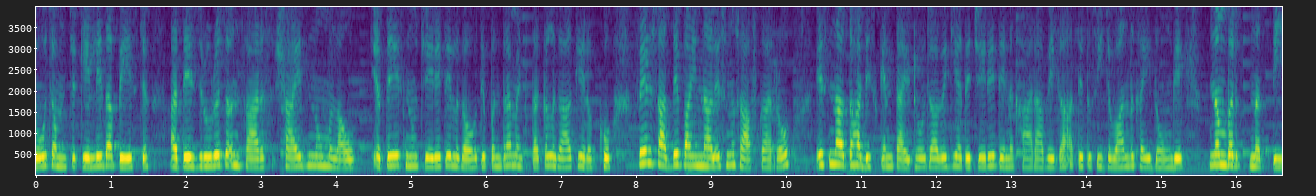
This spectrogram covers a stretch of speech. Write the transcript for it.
2 ਚਮਚ ਕੇਲੇ ਦਾ ਪੇਸਟ ਅਤੇ ਜ਼ਰੂਰਤ ਅਨੁਸਾਰ ਸ਼ਾਇਦ ਨੂੰ ਮਿਲਾਓ ਅਤੇ ਇਸ ਨੂੰ ਚਿਹਰੇ ਤੇ ਲਗਾਓ ਤੇ 15 ਮਿੰਟ ਤੱਕ ਲਗਾ ਕੇ ਰੱਖੋ। ਫਿਰ ਸਾਦੇ ਪਾਣੀ ਨਾਲ ਇਸ ਨੂੰ ਸਾਫ਼ ਕਰ ਲਓ। ਇਸ ਨਾਲ ਤੁਹਾਡੀ ਸਕਿਨ ਟਾਈਟ ਹੋ ਜਾਵੇਗੀ ਅਤੇ ਚਿਹਰੇ ਤੇ ਨਿਖਾਰ ਆਵੇਗਾ ਅਤੇ ਤੁਸੀਂ ਜਵਾਨ ਦਿਖਾਈ ਦਿਓਗੇ ਨੰਬਰ 29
